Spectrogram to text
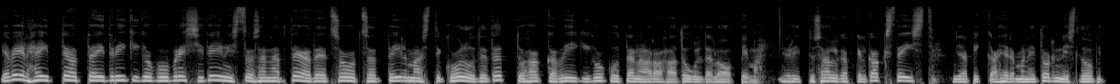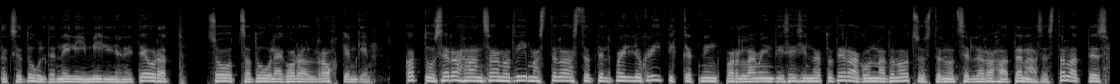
ja veel häid teateid, Riigikogu pressiteenistus annab teada, et soodsate ilmastikuolude tõttu hakkab Riigikogu täna raha tuulde loopima. üritus algab kell kaksteist ja Pika Hermanni tornis loobitakse tuulde neli miljonit eurot, soodsa tuule korral rohkemgi katuseraha on saanud viimastel aastatel palju kriitikat ning parlamendis esindatud erakonnad on otsustanud selle raha tänasest alates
